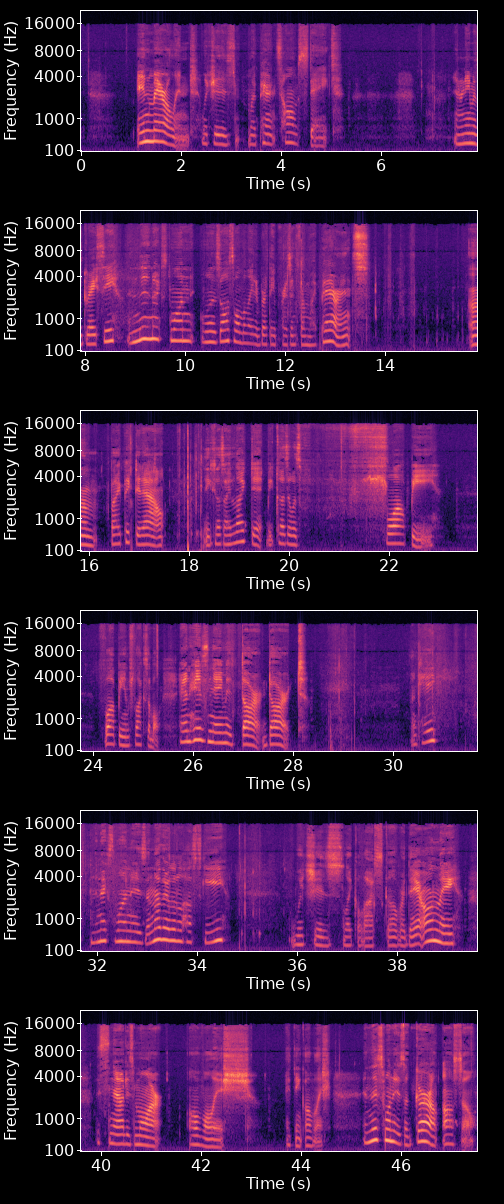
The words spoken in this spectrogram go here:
in Maryland, which is my parents' home state. And her name is Gracie. And the next one was also a belated birthday present from my parents. Um, but I picked it out because I liked it because it was floppy. Floppy and flexible. And his name is Dart. Dart. Okay. And the next one is another little husky, which is like Alaska over there, only the snout is more ovalish. I think ovalish. And this one is a girl also.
